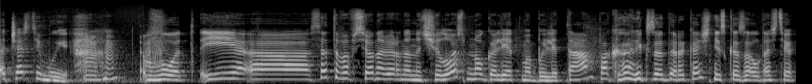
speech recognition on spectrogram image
отчасти мы. Угу. Вот. И э, с этого все, наверное, началось. Много лет мы были там, пока Александр Акач не сказал, Настя,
